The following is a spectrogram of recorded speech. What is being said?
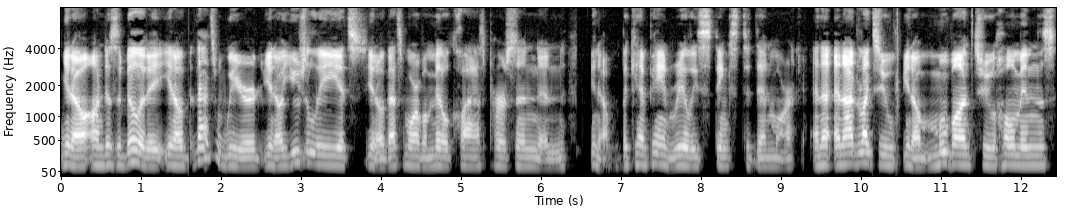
you know, on disability, you know, that's weird. You know, usually it's, you know, that's more of a middle class person and, you know, the campaign really stinks to Denmark. And and I'd like to, you know, move on to Hoehmann's,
